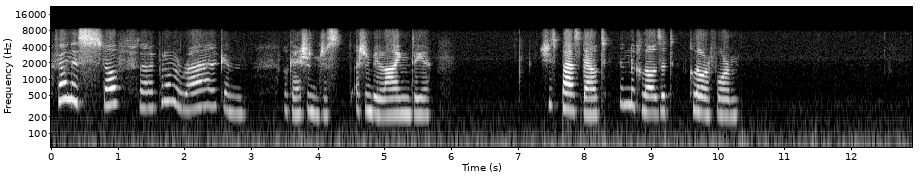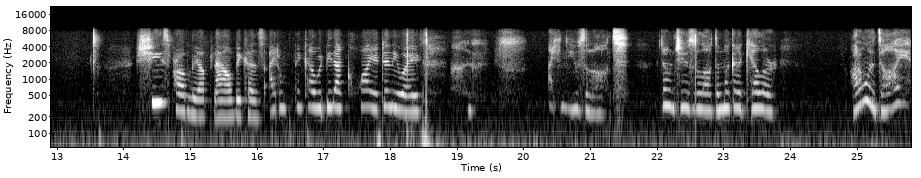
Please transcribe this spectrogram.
I found this stuff that I put on a rack and okay I shouldn't just I shouldn't be lying to you. She's passed out in the closet chloroform. She's probably up now because I don't think I would be that quiet anyway. I didn't use a lot don't use a lot I'm not gonna kill her I don't want to die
